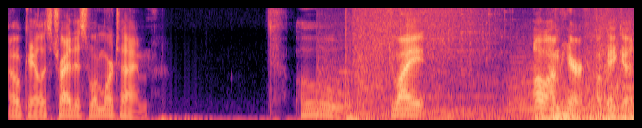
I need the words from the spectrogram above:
Okay, let's try this one more time. Oh, do I? Oh, I'm here. Okay, good.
